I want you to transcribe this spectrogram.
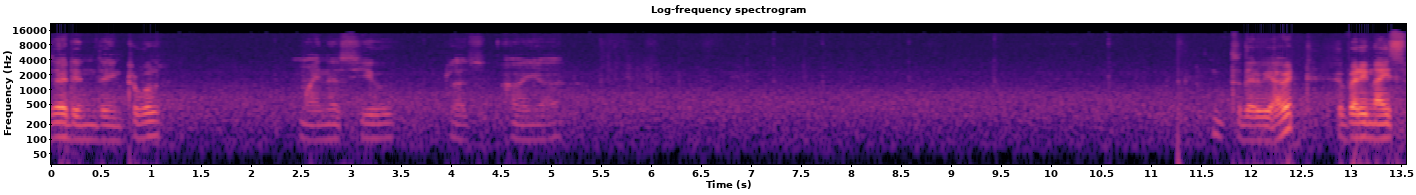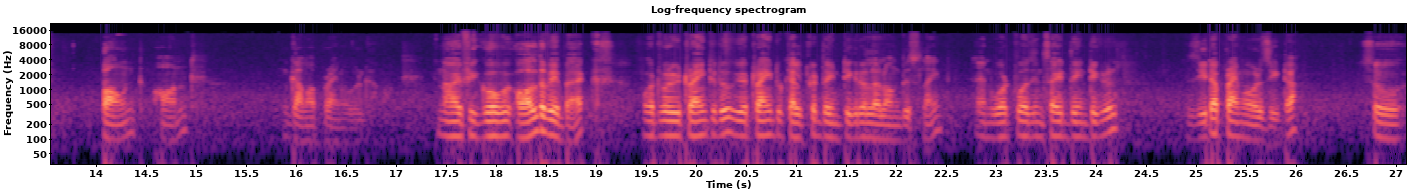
z in the interval minus u plus i r So, there we have it a very nice bound on gamma prime over gamma. Now, if we go all the way back, what were we trying to do? We are trying to calculate the integral along this line and what was inside the integral? Zeta prime over zeta. So,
